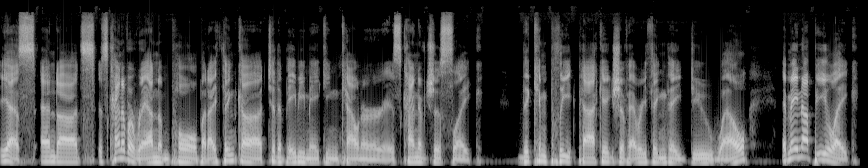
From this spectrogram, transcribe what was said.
Yes, and uh, it's it's kind of a random poll, but I think uh, to the baby making counter is kind of just like the complete package of everything they do well. It may not be like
